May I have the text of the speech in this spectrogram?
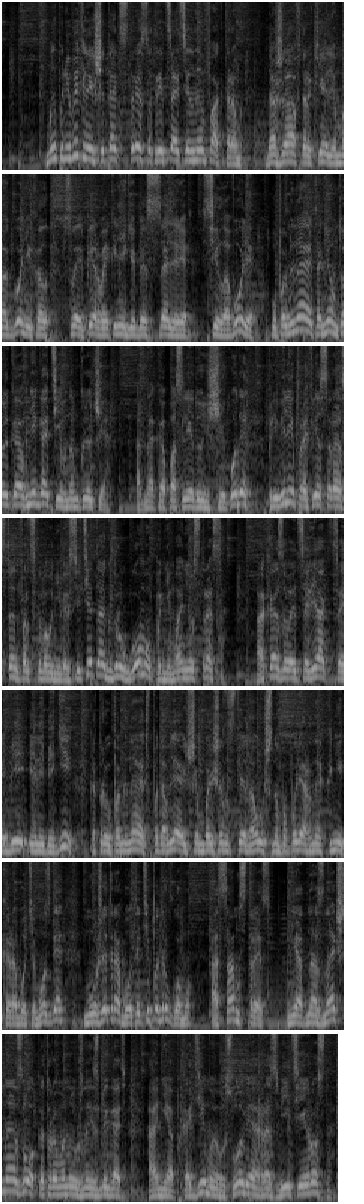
Мы привыкли считать стресс отрицательным фактором. Даже автор Келли МакГоникал в своей первой книге-бестселлере «Сила воли» упоминает о нем только в негативном ключе – Однако последующие годы привели профессора Стэнфордского университета к другому пониманию стресса. Оказывается, реакция «бей или беги», которую упоминают в подавляющем большинстве научно-популярных книг о работе мозга, может работать и по-другому. А сам стресс – не однозначное зло, которого нужно избегать, а необходимое условие развития и роста.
